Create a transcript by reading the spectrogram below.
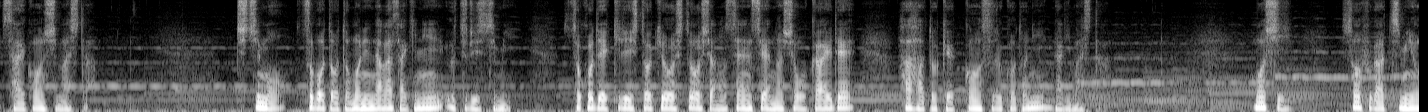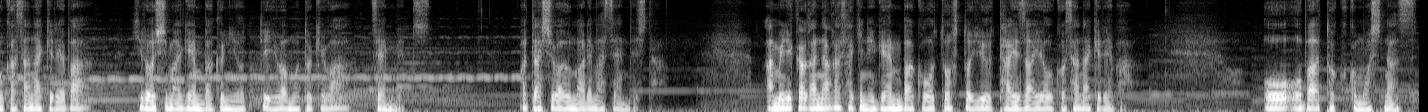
再婚しました。父も祖母と共に長崎に移り住みそこでキリスト教指導者の先生の紹介で母と結婚することになりました。もし祖父が罪を犯さなければ広島原爆によって岩本家は全滅。私は生まれませんでした。アメリカが長崎に原爆を落とすという滞在を起こさなければ大おば徳子も死なず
